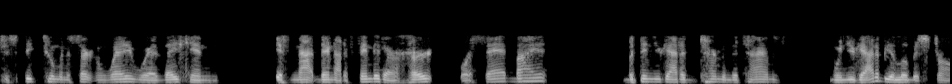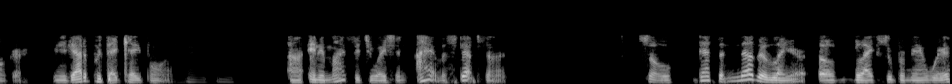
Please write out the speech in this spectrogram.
to speak to them in a certain way where they can if not they're not offended or hurt or sad by it but then you got to determine the times when you got to be a little bit stronger when you got to put that cape on Mhm. uh, and in my situation i have a stepson so that's another layer of black superman where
